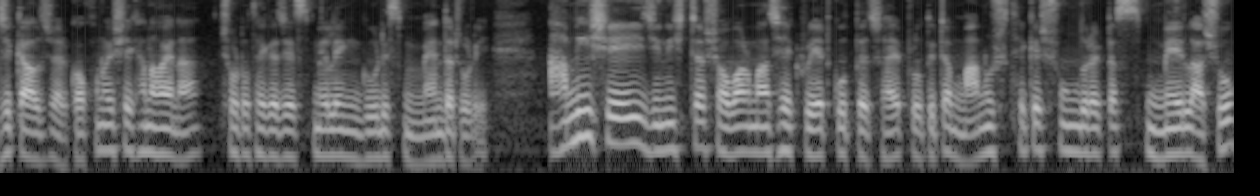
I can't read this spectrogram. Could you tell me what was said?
যে কালচার কখনোই শেখানো হয় না ছোট থেকে যে স্মেলিং গুড ইজ ম্যান্ডাটরি আমি সেই জিনিসটা সবার মাঝে ক্রিয়েট করতে চাই, প্রতিটা মানুষ থেকে সুন্দর একটা স্মেল আসুক।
